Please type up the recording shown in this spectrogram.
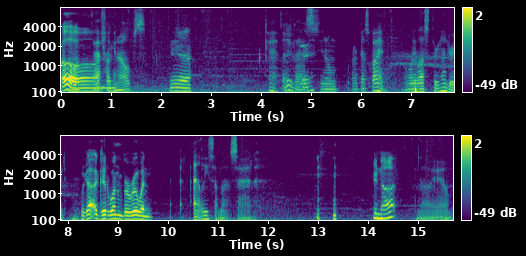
Oh, well, that um, fucking helps. Yeah. Okay. Okay. That's, you know, our best buy. Only lost 300. We got a good one brewing. At least I'm not sad. You're not? No, I am.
